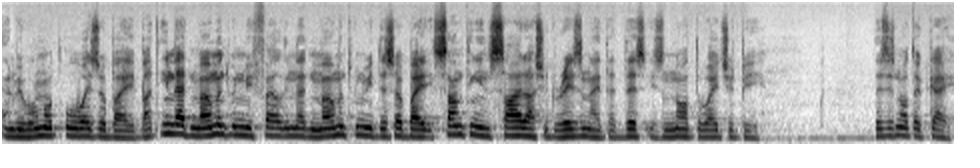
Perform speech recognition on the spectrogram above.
and we will not always obey. But in that moment when we fail, in that moment when we disobey, something inside us should resonate that this is not the way it should be. This is not okay.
